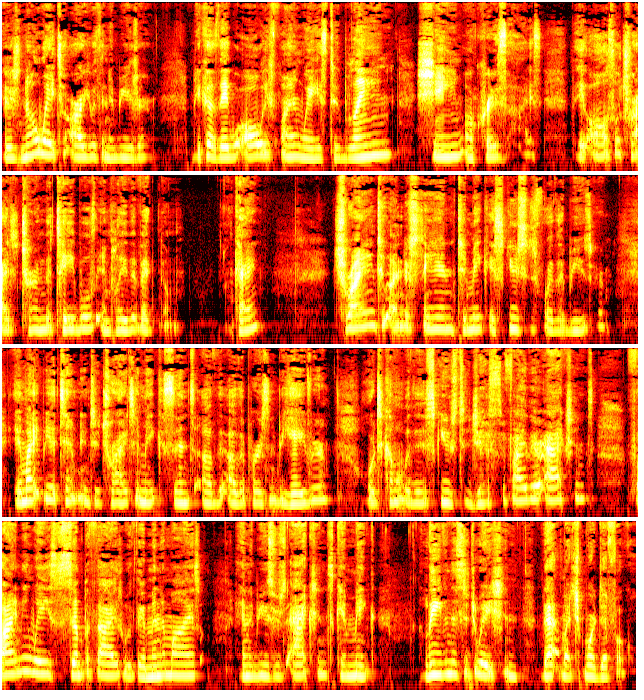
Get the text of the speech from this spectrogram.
There's no way to argue with an abuser because they will always find ways to blame, shame, or criticize. They also try to turn the tables and play the victim. Okay? Trying to understand to make excuses for the abuser. It might be attempting to try to make sense of the other person's behavior or to come up with an excuse to justify their actions. Finding ways to sympathize with or minimize an abuser's actions can make leaving the situation that much more difficult.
